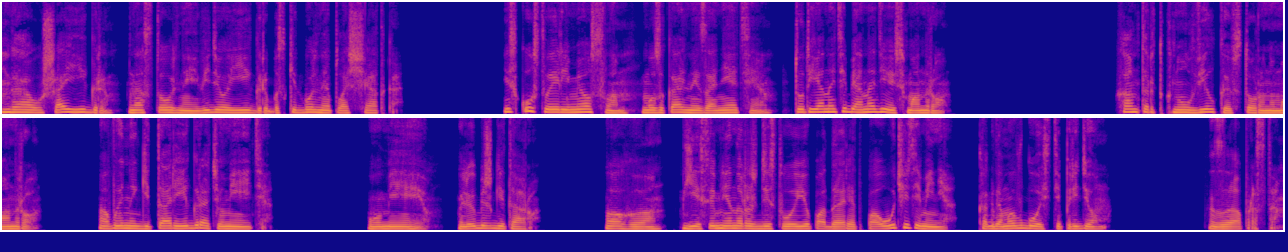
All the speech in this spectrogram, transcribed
«Да уж, а игры, настольные, видеоигры, баскетбольная площадка. Искусство и ремесла, музыкальные занятия. Тут я на тебя надеюсь, Монро». Хантер ткнул вилкой в сторону Монро. «А вы на гитаре играть умеете?» «Умею. Любишь гитару?» «Ага. Если мне на Рождество ее подарят, поучите меня, когда мы в гости придем. Запросто.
